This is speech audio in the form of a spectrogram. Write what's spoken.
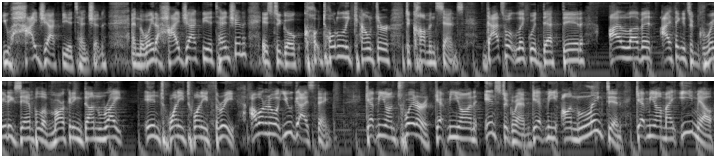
you hijack the attention. And the way to hijack the attention is to go co- totally counter to common sense. That's what Liquid Death did. I love it. I think it's a great example of marketing done right in 2023. I want to know what you guys think. Get me on Twitter, get me on Instagram, get me on LinkedIn, get me on my email.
